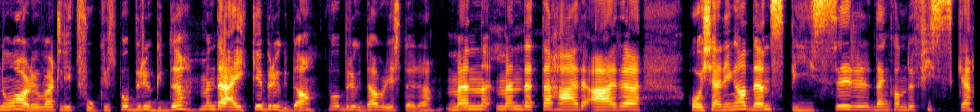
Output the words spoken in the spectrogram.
Nå har det jo vært litt fokus på brugde, men det er ikke brugda. For brugda blir større. Men, men dette her er eh, Håkjerringa, den spiser Den kan du fiske.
